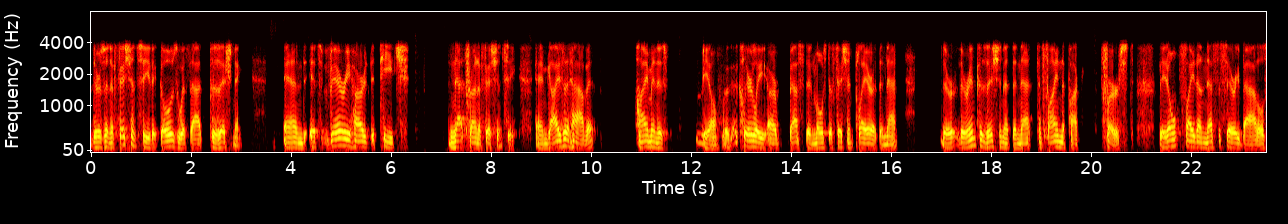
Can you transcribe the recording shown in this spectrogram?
there's an efficiency that goes with that positioning. And it's very hard to teach net front efficiency. And guys that have it, Hyman is, you know, clearly our best and most efficient player at the net. They're they're in position at the net to find the puck first. They don't fight unnecessary battles.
